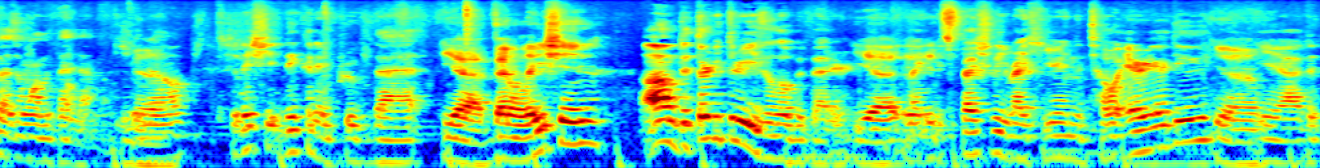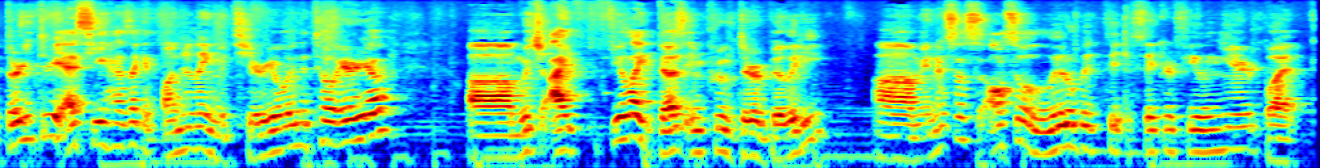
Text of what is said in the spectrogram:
doesn't want to bend that much, you Yeah. know? So they should, they could improve that. Yeah, ventilation. Um, the 33 is a little bit better. Yeah, Like, especially right here in the toe area, dude. yeah. Yeah, the 33 SE has like an underlaying material in the toe area, um, which I feel like does improve durability. Um, and it's also- a little bit th- thicker feeling here, but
